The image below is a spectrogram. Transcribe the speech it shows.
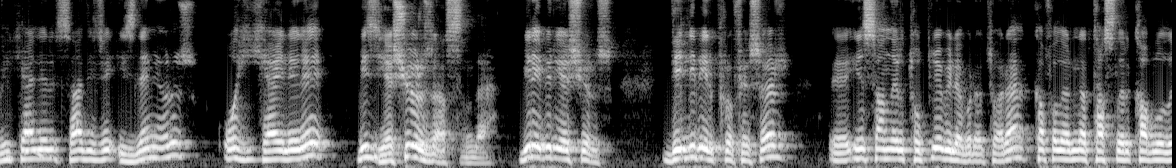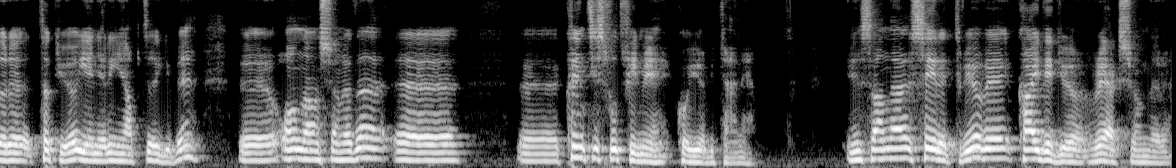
o hikayeleri sadece izlemiyoruz. O hikayeleri biz yaşıyoruz aslında. Birebir yaşıyoruz. Deli bir profesör e, insanları topluyor bir laboratuvara. Kafalarına tasları, kabloları takıyor Yener'in yaptığı gibi. E, ondan sonra da e, e, Clint Eastwood filmi koyuyor bir tane. İnsanlar seyrettiriyor ve kaydediyor reaksiyonları.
